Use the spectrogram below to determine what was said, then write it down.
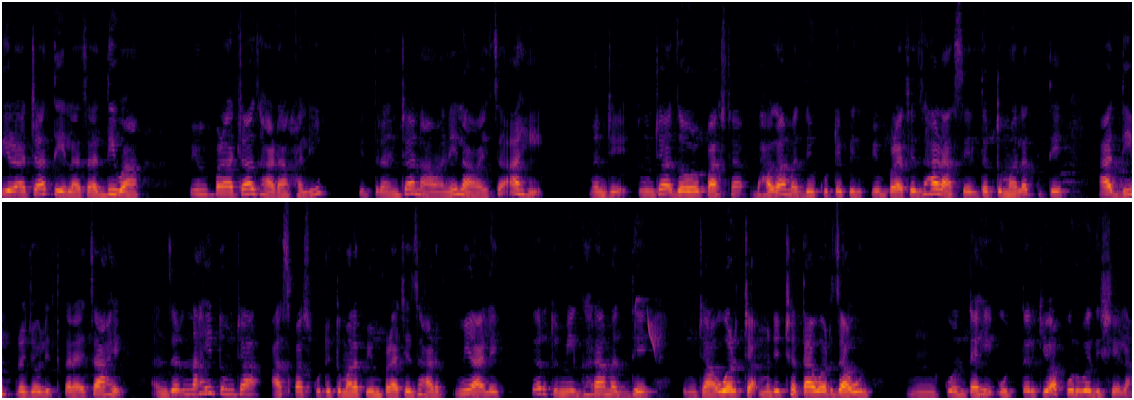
तिळाच्या तेलाचा दिवा पिंपळाच्या झाडाखाली पित्रांच्या नावाने लावायचं आहे. म्हणजे तुमच्या जवळपासच्या भागामध्ये कुठे पि पिंपळाचे झाड असेल तर तुम्हाला तिथे हा दीप प्रज्वलित करायचा आहे. आणि जर नाही तुमच्या आसपास कुठे तुम्हाला पिंपळाचे झाड मिळाले तर तुम्ही घरामध्ये तुमच्या वरच्या म्हणजे छतावर जाऊन कोणत्याही उत्तर किंवा पूर्व दिशेला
